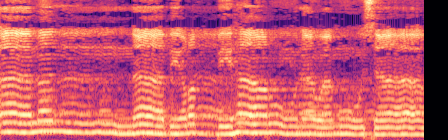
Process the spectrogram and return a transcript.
آمنا برب هارون وموسى.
